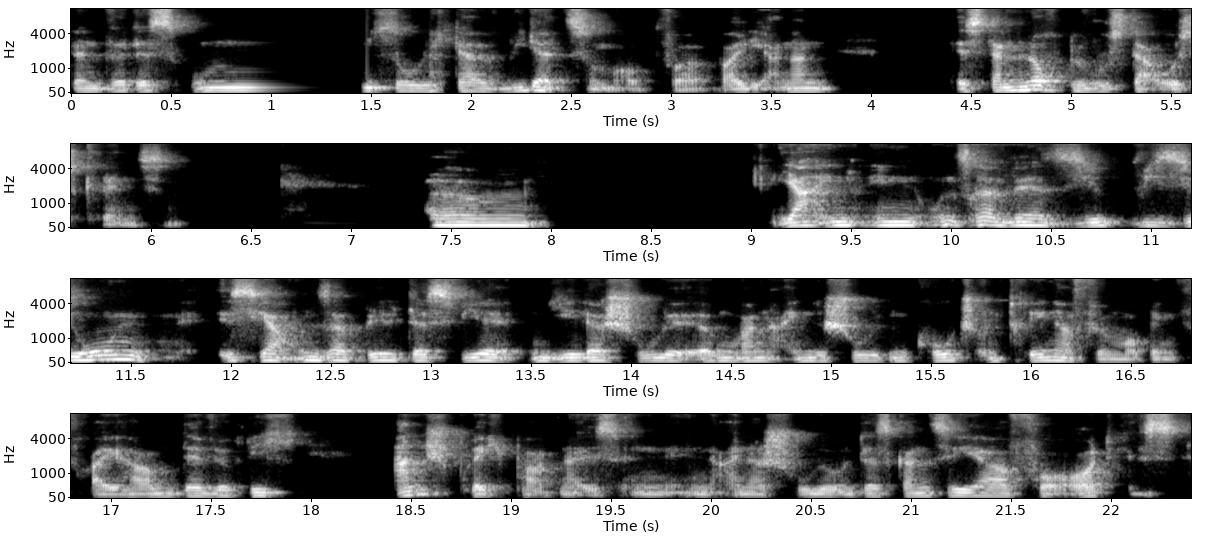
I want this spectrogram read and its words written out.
dann wird es umso leichter wieder zum Opfer, weil die anderen es dann noch bewusster ausgrenzen. Ähm, ja, in, in unserer Vision ist ja unser Bild, dass wir in jeder Schule irgendwann einen geschulten Coach und Trainer für Mobbing frei haben, der wirklich Ansprechpartner ist in, in einer Schule und das ganze Jahr vor Ort ist.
